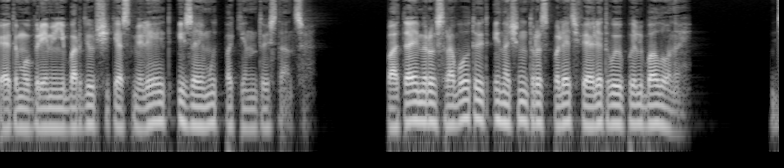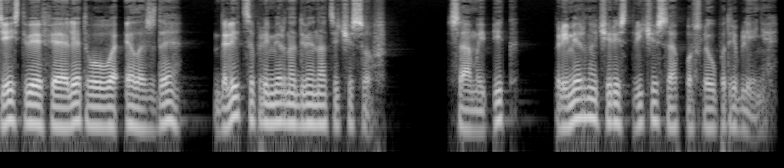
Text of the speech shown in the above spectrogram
К этому времени бордюрщики осмелеют и займут покинутую станцию. По таймеру сработают и начнут распылять фиолетовую пыль баллоны. Действие фиолетового ЛСД длится примерно 12 часов. Самый пик — примерно через 3 часа после употребления.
